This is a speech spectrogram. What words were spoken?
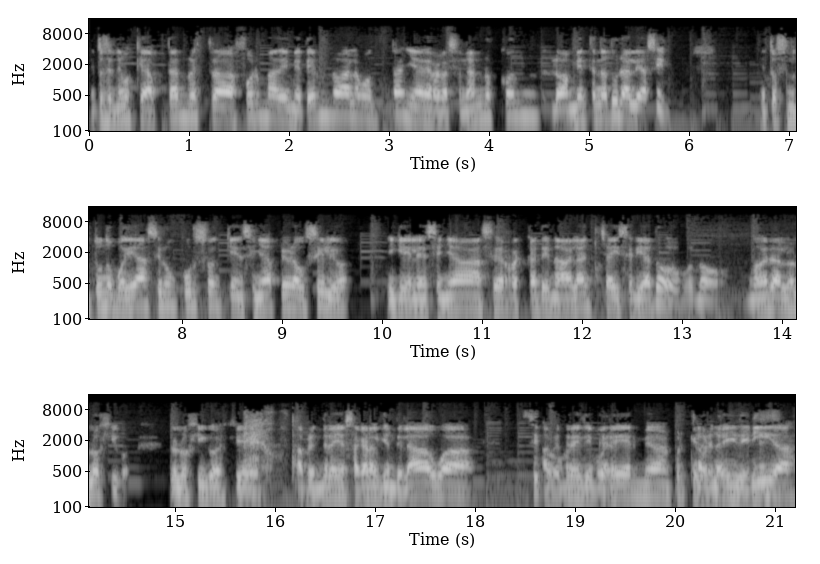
Entonces tenemos que adaptar nuestra forma de meternos a la montaña, de relacionarnos con los ambientes naturales así. Entonces tú no podías hacer un curso en que enseñabas primer auxilio y que le enseñabas a hacer rescate en avalancha y sería todo. Pues no, no era lo lógico. Lo lógico es que aprender ahí a sacar a alguien del agua, Sí, pues, aprender ahí de claro. hipotermia, Porque lo- aprender ahí de herida.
